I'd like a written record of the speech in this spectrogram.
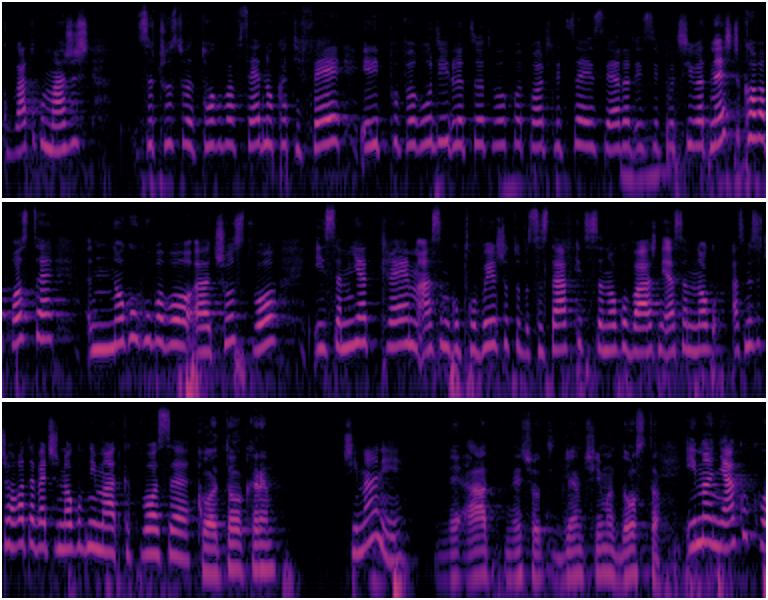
когато го мажеш, се чувства толкова все едно катифе или паперуди летят върху твоето лице и сядат и си почиват. Нещо такова просто е много хубаво а, чувство и самият крем, аз съм го проверил, защото съставките са много важни. Аз, съм много, аз мисля, че хората вече много внимават какво са Кой е този крем? шимани. Не, а, не, защото гледам, че има доста. Има няколко,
